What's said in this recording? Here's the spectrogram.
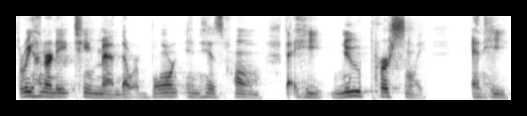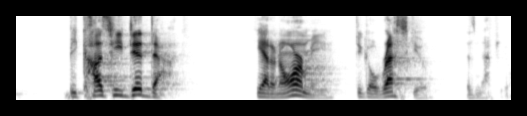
318 men that were born in his home that he knew personally. And he, because he did that, he had an army to go rescue his nephew?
